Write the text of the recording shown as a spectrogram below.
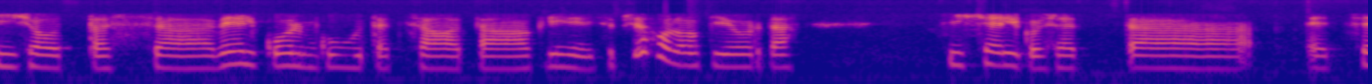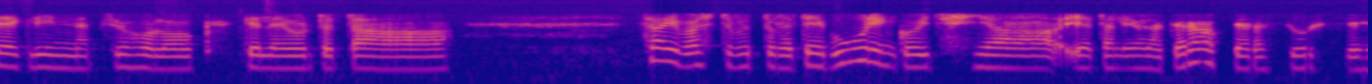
siis ootas äh, veel kolm kuud, et saada kliinilise psühholoogi juurde. siis selgus, et, äh, et see kliiniline psühholoog, kelle juurde ta sai vastuvõtule, teeb uuringuid ja, ja tal ei ole teraapia ressurssi,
